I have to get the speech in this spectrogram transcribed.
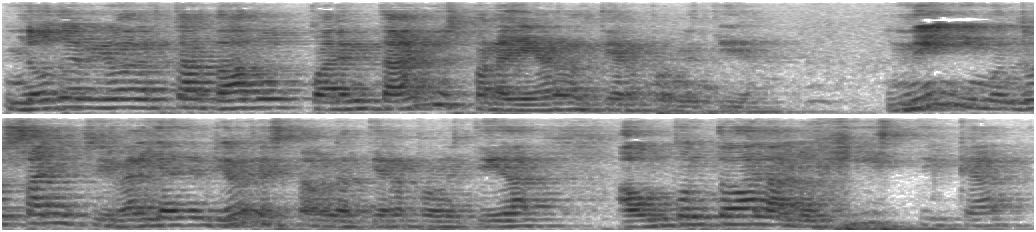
no debió haber tardado 40 años para llegar a la tierra prometida. Mínimo en dos años Israel ya debió haber estado en la tierra prometida, aún con toda la logística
